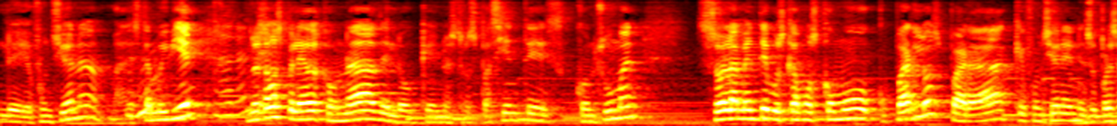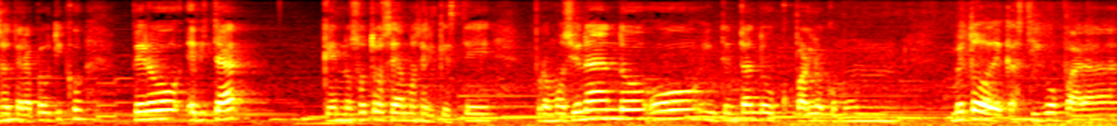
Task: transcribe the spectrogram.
le funciona, está muy bien. Adelante. No estamos peleados con nada de lo que nuestros pacientes consuman. Solamente buscamos cómo ocuparlos para que funcionen en su proceso terapéutico, pero evitar que nosotros seamos el que esté promocionando o intentando ocuparlo como un método de castigo para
